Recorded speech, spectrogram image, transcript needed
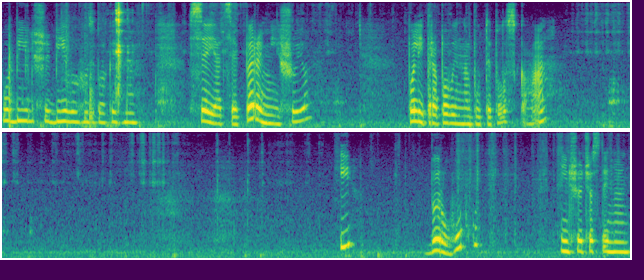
побільше білого з блакитним. Все я це перемішую. Палітра повинна бути плоска. І беру губку іншою частиною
